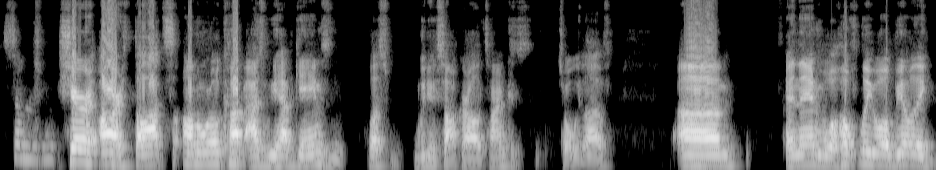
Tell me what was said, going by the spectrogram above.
Some share our thoughts on the World Cup as we have games, and plus we do soccer all the time because it's what we love. Um, and then we'll hopefully we'll be able to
